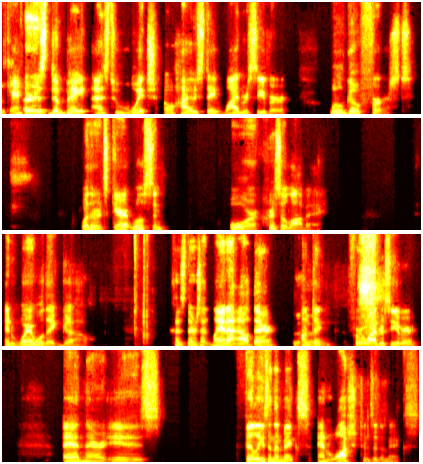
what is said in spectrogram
Okay. There is debate as to which Ohio State wide receiver will go first, whether it's Garrett Wilson or Chris Olave, and where will they go? Because there's Atlanta out there Uh-huh. hunting for a wide receiver, and there is Phillies in the mix and Washington's in the mix.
